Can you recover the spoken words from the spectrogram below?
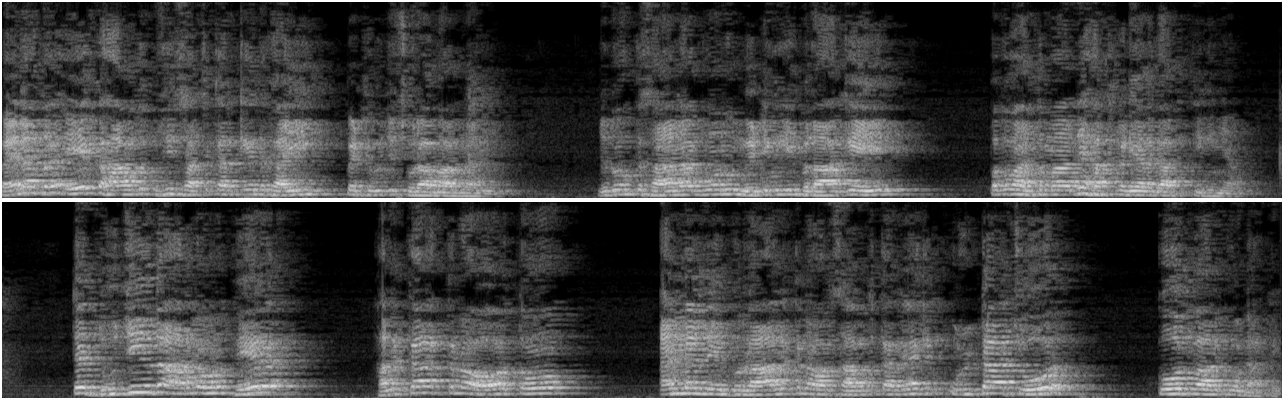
ਪਹਿਲਾਂ ਤਾਂ ਇਹ ਕਹਾਵਤ ਤੁਸੀਂ ਸੱਚ ਕਰਕੇ ਦਿਖਾਈ ਪਿੱਠ ਵਿੱਚ ਛੁਰਾ ਮਾਰਨ ਵਾਲੀ। ਜਦੋਂ ਕਿਸਾਨ ਆਗੂਆਂ ਨੂੰ ਮੀਟਿੰਗ ਲਈ ਬੁਲਾ ਕੇ ਭਗਵੰਤ ਮਾਨ ਨੇ ਹੱਥ ਕੜੀਆਂ ਲਗਾ ਦਿੱਤੀ ਗਈਆਂ। ਤੇ ਦੂਜੀ ਉਦਾਹਰਨ ਹੁਣ ਫਿਰ ਹਲਕਾ ਘਨੌਰ ਤੋਂ ਐਮਐਲਏ ਗੁਰਾਲ ਘਨੌਰ ਸਾਬਤ ਕਰ ਰਿਹਾ ਕਿ ਉਲਟਾ ਚੋਰ ਕੋਤਵਾਲ ਕੋ ਡਾਟੇ।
